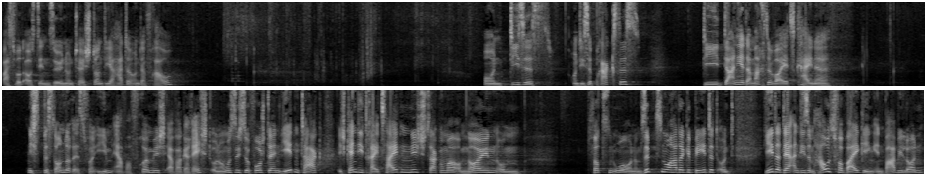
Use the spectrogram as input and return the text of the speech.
was wird aus den Söhnen und Töchtern, die er hatte und der Frau? Und, dieses, und diese Praxis, die Daniel da machte, war jetzt keine, nichts Besonderes von ihm. Er war frömmig, er war gerecht und man muss sich so vorstellen, jeden Tag, ich kenne die drei Zeiten nicht, sagen wir mal um neun, um 14 Uhr und um 17 Uhr hat er gebetet und jeder, der an diesem Haus vorbeiging in Babylon,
